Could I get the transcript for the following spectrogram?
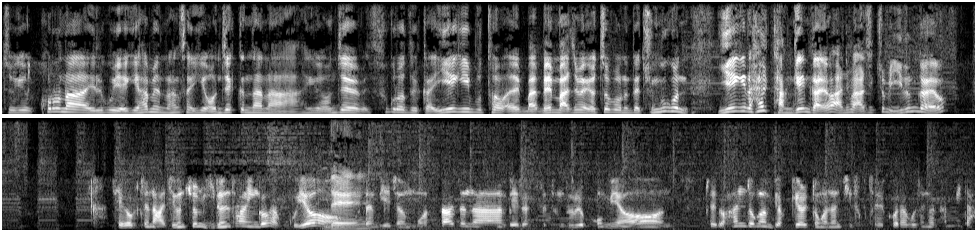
저기 코로나 19 얘기하면 항상 이게 언제 끝나나 이게 언제 수그러들까 이 얘기부터 맨 마지막에 여쭤보는데 중국은 이 얘기를 할 단계인가요? 아니면 아직 좀 이른가요? 제가 볼 때는 아직은 좀 이른 상황인 것 같고요. 네. 그다음 예전 뭐 사드나 메르스 등등을 보면 그래도 한동안 몇 개월 동안은 지속될 거라고 생각합니다.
